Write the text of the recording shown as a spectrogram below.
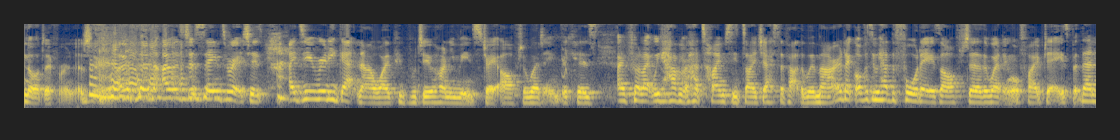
Not different, actually. I was just saying to Richard, I do really get now why people do honeymoon straight after wedding because I feel like we haven't had time to digest the fact that we're married. Like, obviously, we had the four days after the wedding or five days, but then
